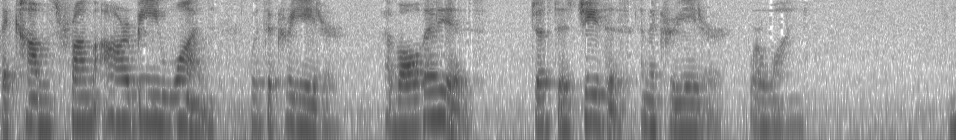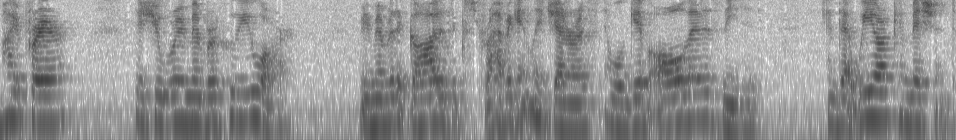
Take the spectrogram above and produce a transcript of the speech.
that comes from our being one with the Creator of all that is just as Jesus and the Creator were one. My prayer is you will remember who you are. Remember that God is extravagantly generous and will give all that is needed, and that we are commissioned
